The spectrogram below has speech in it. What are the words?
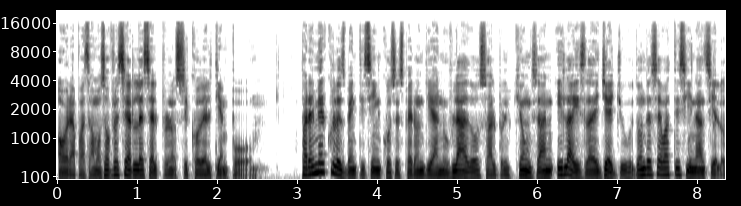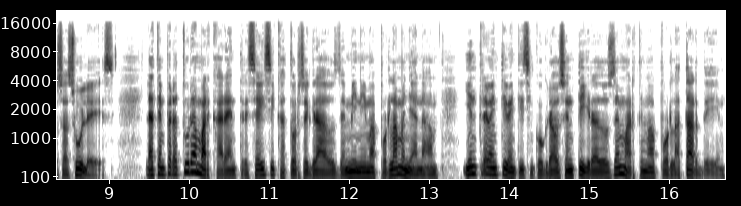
Ahora pasamos a ofrecerles el pronóstico del tiempo. Para el miércoles 25 se espera un día nublado, salvo el Gyeongsan y la isla de Jeju, donde se vaticinan cielos azules. La temperatura marcará entre 6 y 14 grados de mínima por la mañana y entre 20 y 25 grados centígrados de máxima por la tarde,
